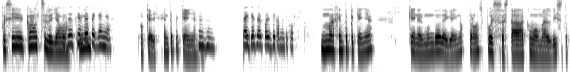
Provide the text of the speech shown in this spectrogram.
pues sí, ¿cómo se le llama? Pues es gente pequeña. Ok, gente pequeña. Hay que ser políticamente correctos. Una gente pequeña que en el mundo de Game of Thrones pues estaba como mal visto.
